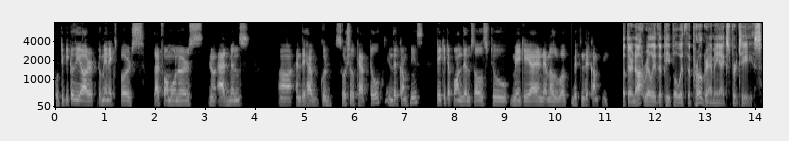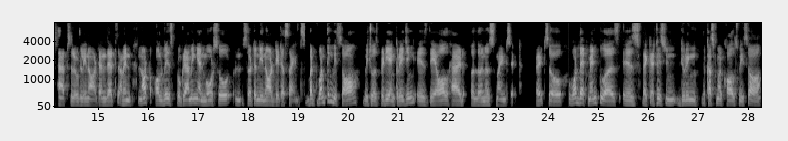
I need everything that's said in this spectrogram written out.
who typically are domain experts, platform owners, you know, admins, uh, and they have good social capital in their companies take it upon themselves to make AI and ML work within their company. But they're not really the people with the programming expertise. Absolutely not. And that's, I mean, not always programming and more so, certainly not data science. But one thing we saw, which was pretty encouraging, is they all had a learner's mindset, right? So, what that meant to us is like, at least in, during the customer calls we saw,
